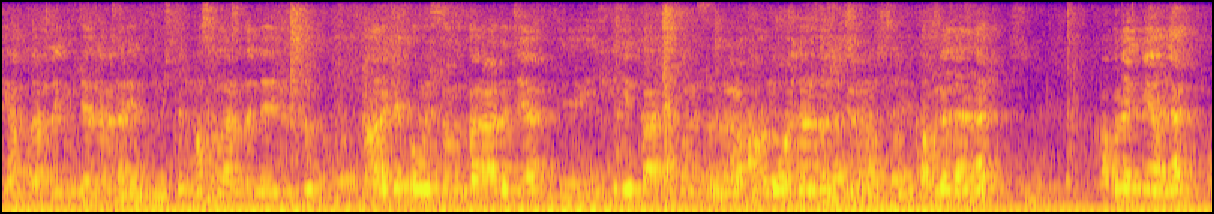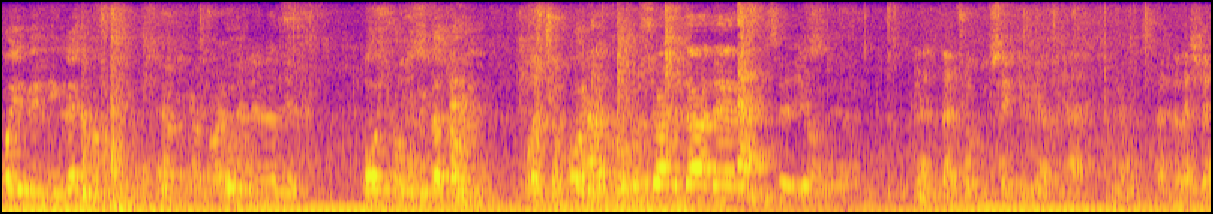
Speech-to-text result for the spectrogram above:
fiyatlarda güncellemeler yapılmıştır. Masalarında mevcuttur. Tarife komisyonu kararınca e, ilgili tarife komisyonu raporunu oylarınıza sunuyorum. Kabul edenler, kabul etmeyenler oy birliğiyle kabul edilmiştir. Bu oy çokluğuyla kabul edilmiştir. O çok. Oy Yani komisyon bir daha değerlendirse iyi olur yani. Fiyatlar çok yüksek gibi geldi ya. Arkadaşlar.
